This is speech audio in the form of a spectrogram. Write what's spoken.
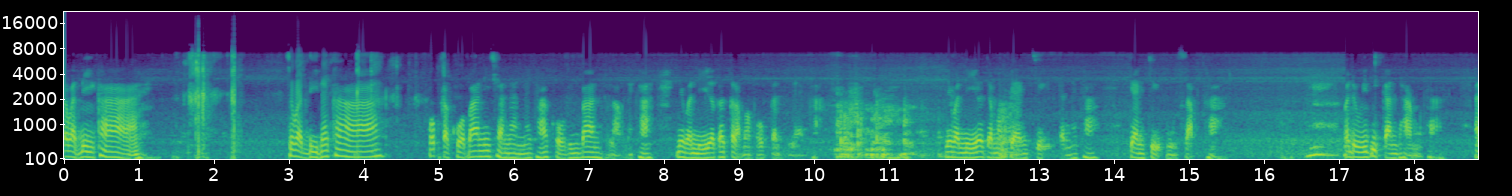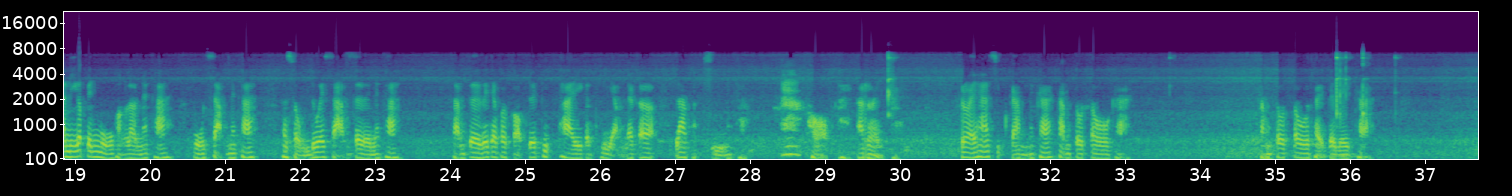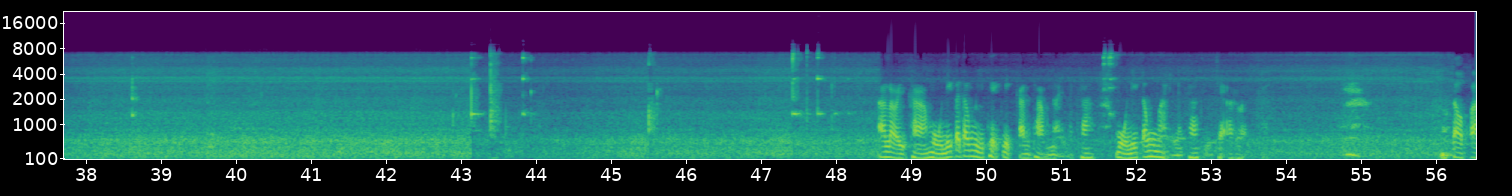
สวัสดีค่ะ สวัสดีนะคะ พบกับครัวบ้านนิชานันนะคะครัวพื้นบ้านของเรานะคะ ในวันนี้เราก็กลับมาพบกันอีกแล้วค่ะ ในวันนี้เราจะมาแกงจืดกันนะคะ แกงจืดหมูสับค่ะ มาดูวิธีการทำค่ะ อันนี้ก็เป็นหมูของเรานะคะ หมูสับนะคะ ผสมด้วยสามเกลือนะคะสามเกลือก็จะประกอบด้วยพริกไทยกระเทียมแล้วก็รากผักชีนะคะ หอมค่ะอร่อยค่ะร้อยห้าสิบกรัมนะคะคำโตๆค่ะคำโตๆใส่ไปเลยค่ะ อร่อยค่ะ หมูนี่ก็ต้องมีเทคนิคการทำหน่อยนะคะ หมูนี่ต้องใหม่นะคะ ถึงจะอร่อยค่ะ ต่อไป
